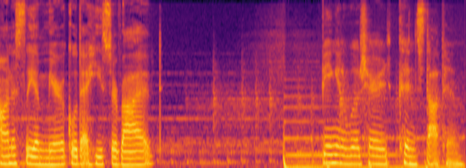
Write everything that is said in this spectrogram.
honestly a miracle that he survived. Being in a wheelchair couldn't stop him.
